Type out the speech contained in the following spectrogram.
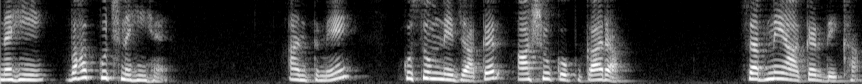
नहीं, वह कुछ नहीं है। अंत में कुसुम ने जाकर आशु को पुकारा। सबने आकर देखा,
